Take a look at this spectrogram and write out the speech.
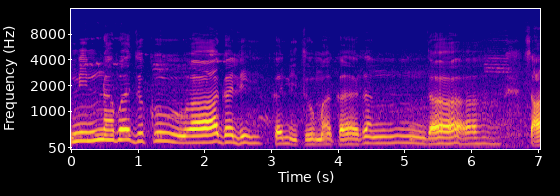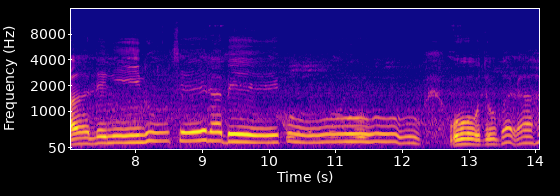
ನಿನ್ನ ಬದುಕು ಆಗಲಿ ಕಲಿತು ಮಕರಂದ. ಸಾಲೆ ನೀನು ಸೇರಬೇಕು. ಓದು ಬರಹ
